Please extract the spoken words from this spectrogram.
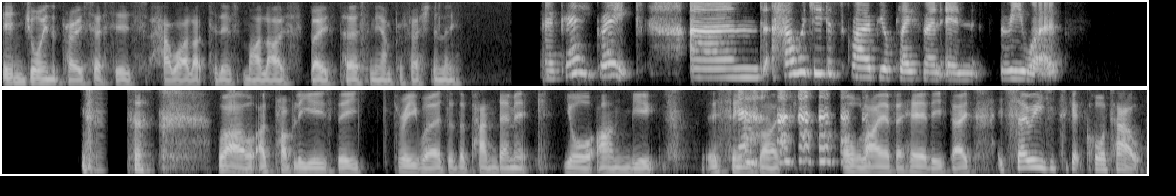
enjoying the process is how I like to live my life, both personally and professionally. Okay, great. And how would you describe your placement in three words? well, I'd probably use the three words of the pandemic you're on mute. It seems like all I ever hear these days. It's so easy to get caught out.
